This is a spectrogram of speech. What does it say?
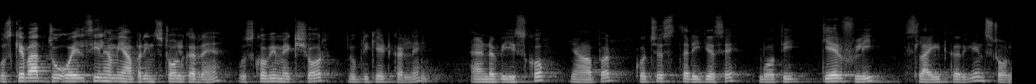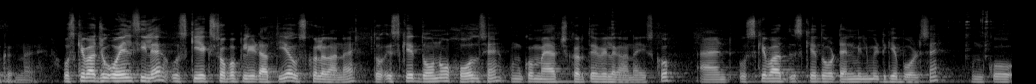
उसके बाद जो ऑयल सील हम यहाँ पर इंस्टॉल कर रहे हैं, उसको भी मेक श्योर लुब्रिकेट कर लें एंड अभी इसको यहाँ पर कुछ इस तरीके से बहुत ही केयरफुली स्लाइड करके इंस्टॉल करना है। उसके बाद जो ऑयल सील है, उसकी एक स्टॉपर प्लेट आती है, उसको लगाना है। तो इसके दोनों होल्स हैं, उनको मैच करते हुए लगाना है इसको एंड उसके बाद इसके दो टेन मिलीमीटर के बोल्ट्स हैं, उनको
